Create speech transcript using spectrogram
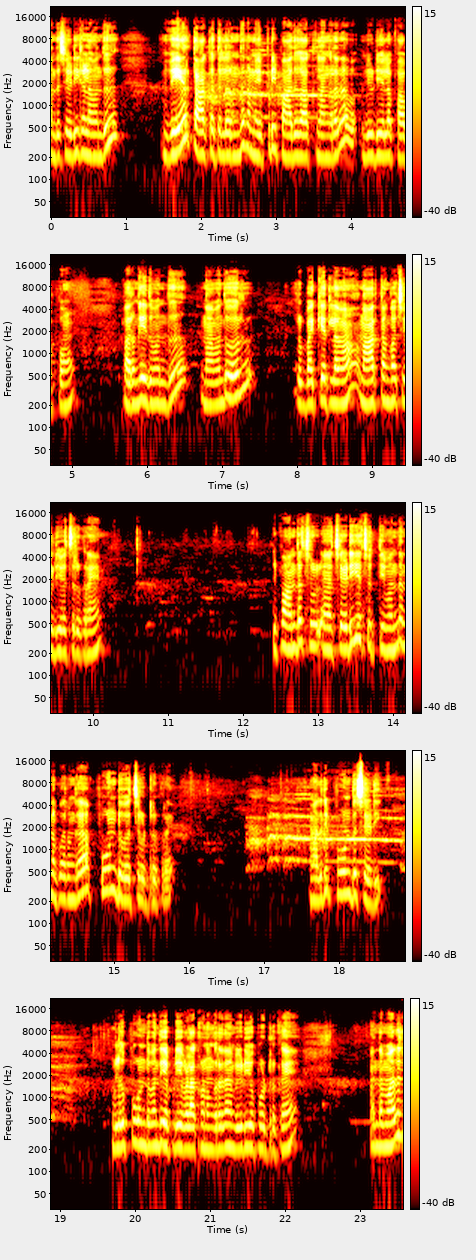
அந்த செடிகளை வந்து வேர் தாக்கத்திலிருந்து நம்ம எப்படி பாதுகாக்கலாங்கிறத வீடியோவில் பார்ப்போம். பாருங்கள் இது வந்து நான் வந்து ஒரு ஒரு பக்கெட்டில் தான் நார்த்தங்காய் செடி வச்சுருக்கிறேன். இப்போ அந்த சு செடியை சுற்றி வந்து என்ன பாருங்கள் பூண்டு வச்சு விட்டுருக்குறேன். மாதிரி பூண்டு செடி. உங்களுக்கு பூண்டு வந்து எப்படி வளர்க்கணுங்கிறத வீடியோ போட்டிருக்கேன். அந்த மாதிரி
